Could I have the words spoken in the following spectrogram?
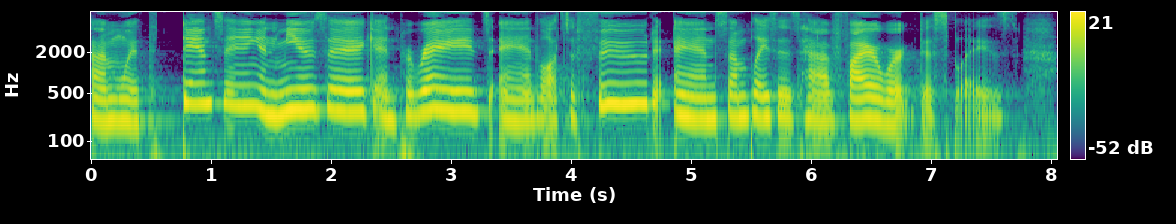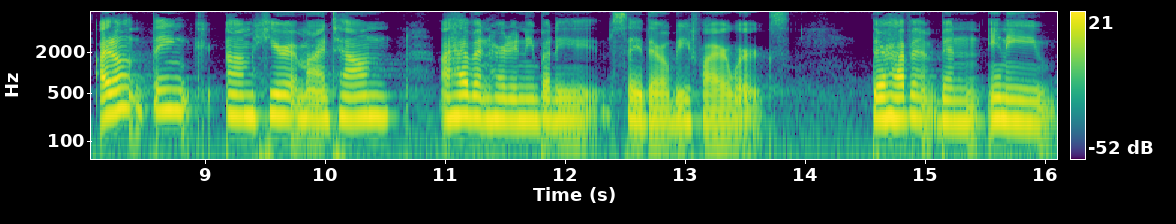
um, with dancing and music and parades and lots of food, and some places have firework displays. I don't think um, here at my town, I haven't heard anybody say there will be fireworks. There haven't been any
